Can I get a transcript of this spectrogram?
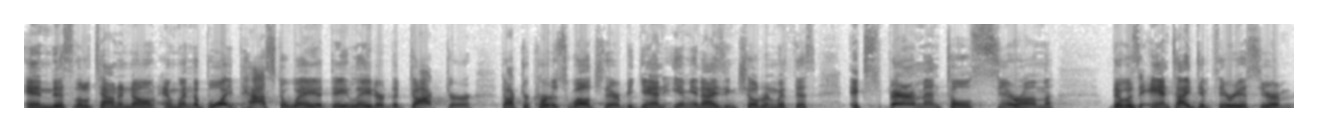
in this little town of Nome. And when the boy passed away a day later, the doctor, Dr. Curtis Welch there, began immunizing children with this experimental serum that was anti diphtheria serum.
